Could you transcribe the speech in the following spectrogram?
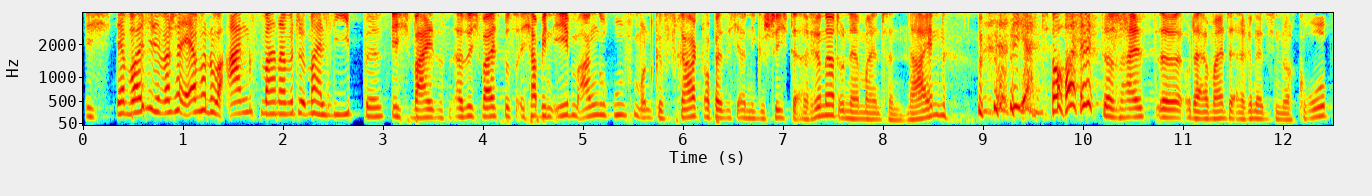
Ich Der wollte dir wahrscheinlich einfach nur Angst machen, damit du immer lieb bist. Ich weiß es, also ich weiß bis, ich habe ihn eben angerufen und gefragt, ob er sich an die Geschichte erinnert und er meinte nein. ja, toll. Das heißt, äh, oder er meinte, er erinnert sich nur noch grob.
